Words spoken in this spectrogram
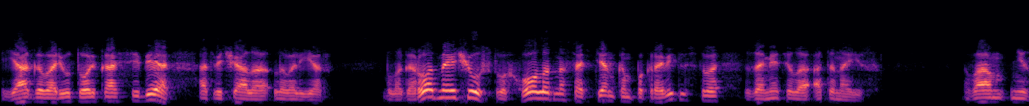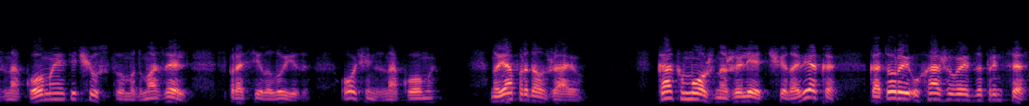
«Я говорю только о себе», — отвечала лавальер. «Благородное чувство, холодно, с оттенком покровительства», — заметила Атанаис. «Вам не знакомы эти чувства, мадемуазель?» — спросила Луиза. «Очень знакомы. Но я продолжаю. Как можно жалеть человека, который ухаживает за принцессой?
